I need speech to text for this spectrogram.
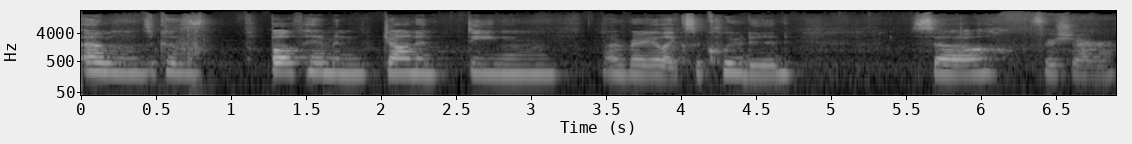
um because both him and John and Dean are very like secluded. So for sure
